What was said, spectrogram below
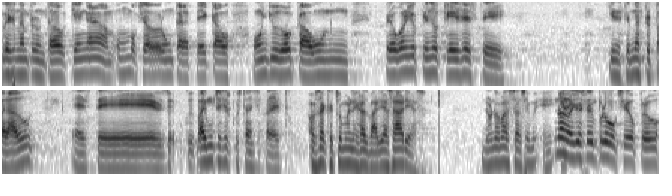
veces me han preguntado quién gana, un boxeador, un karateca, o, un judoka, o un pero bueno, yo pienso que es este quien esté más preparado. Este, hay muchas circunstancias para esto. O sea que tú manejas varias áreas. No nomás estás eh, no, no, yo estoy en puro boxeo, pero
